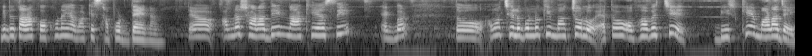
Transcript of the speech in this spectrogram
কিন্তু তারা কখনোই আমাকে সাপোর্ট দেয় না। তো আমরা সারাদিন না খেয়ে আসি একবার। তো আমার ছেলে বলল কি, মা, চলো, এত অভাবের চেয়ে বিষ খেয়ে মারা যাই।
